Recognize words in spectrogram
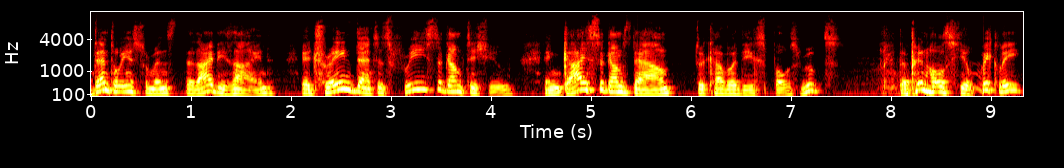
dental instruments that I designed, a trained dentist frees the gum tissue and guides the gums down to cover the exposed roots. The pinholes heal quickly,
